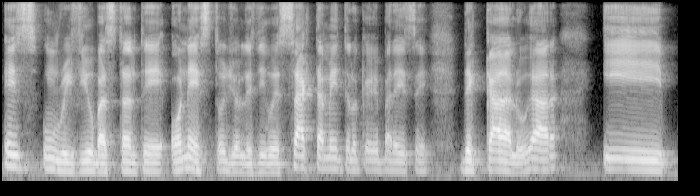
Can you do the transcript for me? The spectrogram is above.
es un review bastante honesto. Yo les digo exactamente lo que me parece de cada lugar. Y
